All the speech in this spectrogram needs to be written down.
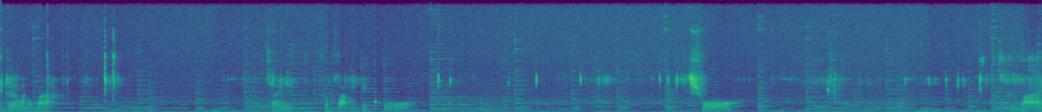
enter มันลงมา ใช้คำสั่ง echo show เครื่องหมาย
